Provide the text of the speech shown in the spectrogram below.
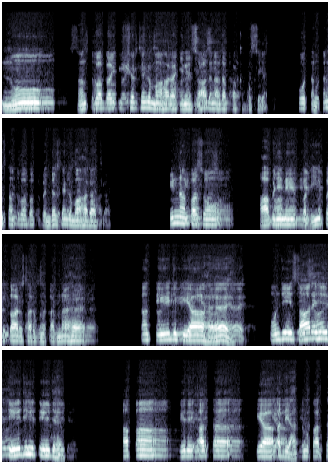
ਨੂੰ ਸੰਤ ਬਾਬਾ ਈਸ਼ਰ ਸਿੰਘ ਮਹਾਰਾਜ ਜੀ ਨੇ ਸਾਧਨਾ ਦਾ ਪੱਖ ਦੱਸਿਆ। ਉਹ ਧੰਨ ਧੰਨ ਸੰਤ ਬਾਬਾ ਭੁਪਿੰਦਰ ਸਿੰਘ ਮਹਾਰਾਜ ਜੀ। ਇਹਨਾਂ ਪਾਸੋਂ ਆਪ ਜੀ ਨੇ ਭਲੀ ਪ੍ਰਕਾਰ ਸਰਵਣ ਕਰਨਾ ਹੈ, ਤਾਂ ਤੇਜ ਕਿਆ ਹੈ? ਉਂਜੀ ਸਾਰੇ ਹੀ ਤੇਜ ਹੀ ਤੇਜ ਹੈ। ਆਪਾਂ ਇਹਦੇ ਅਰਥ ਕਿਆ ਅਧਿਆਤਮਕ ਅਰਥ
